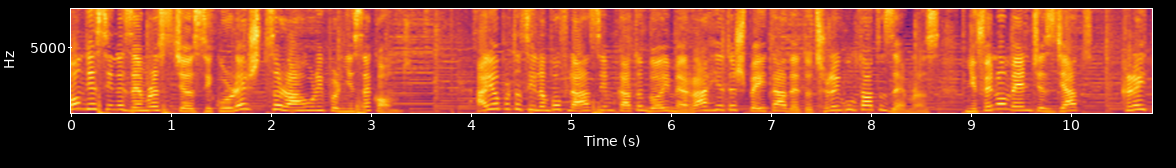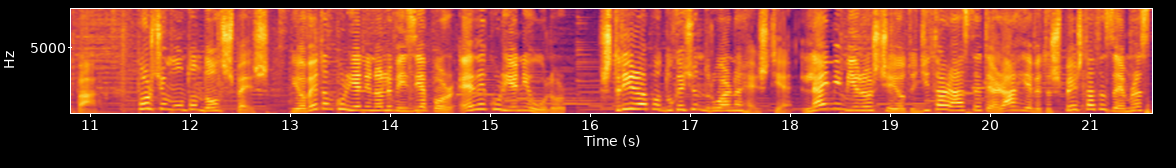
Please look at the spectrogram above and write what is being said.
Po ndjesinë e zemrës që sikur resht së rrahuri për një sekond. Ajo për të cilën po flasim ka të bëjë me rrahjet e shpejta dhe të çrregullta të zemrës, një fenomen që zgjat krejt pak, por që mund të ndodhë shpesh, jo vetëm kur jeni në lëvizje, por edhe kur jeni ulur, shtrirë apo duke qëndruar në heshtje. Lajmi i mirë është që jo të gjitha rastet e rrahjeve të shpeshta të zemrës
